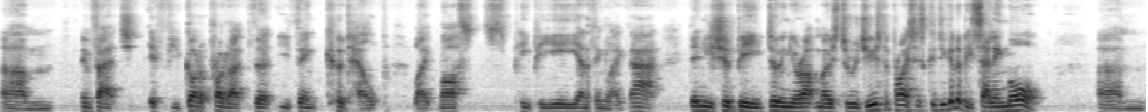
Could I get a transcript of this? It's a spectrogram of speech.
Um, in fact, if you've got a product that you think could help, like masks, PPE, anything like that, then you should be doing your utmost to reduce the prices because you're going to be selling more. Um,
